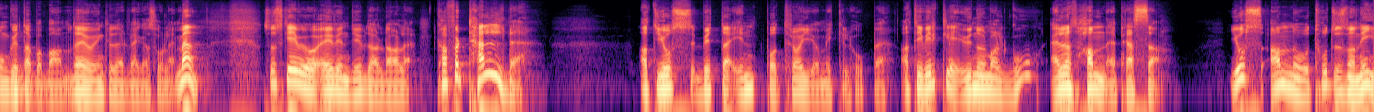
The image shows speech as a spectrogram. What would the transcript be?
unggutter på banen. Det er jo inkludert Vegard Solheim. Men så skriver jo Øyvind Dybdahl Dale. Hva forteller det at Johs bytta innpå Troy og Mikkel Hope? At de virkelig er unormalt gode, eller at han er pressa? Johs anno 2009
